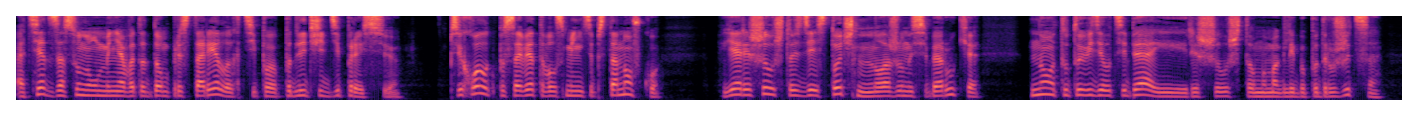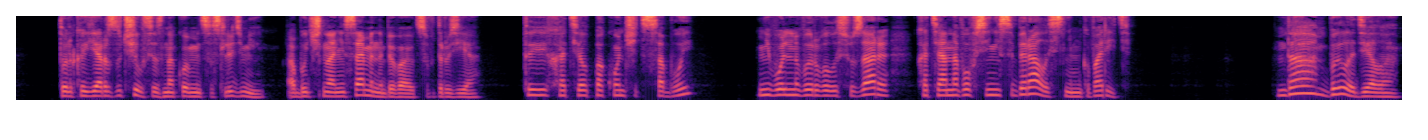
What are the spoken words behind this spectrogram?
Отец засунул меня в этот дом престарелых, типа подлечить депрессию. Психолог посоветовал сменить обстановку. Я решил, что здесь точно наложу на себя руки, но тут увидел тебя и решил, что мы могли бы подружиться. Только я разучился знакомиться с людьми. Обычно они сами набиваются в друзья. Ты хотел покончить с собой? Невольно вырвалась у Зары, хотя она вовсе не собиралась с ним говорить. «Да, было дело»,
